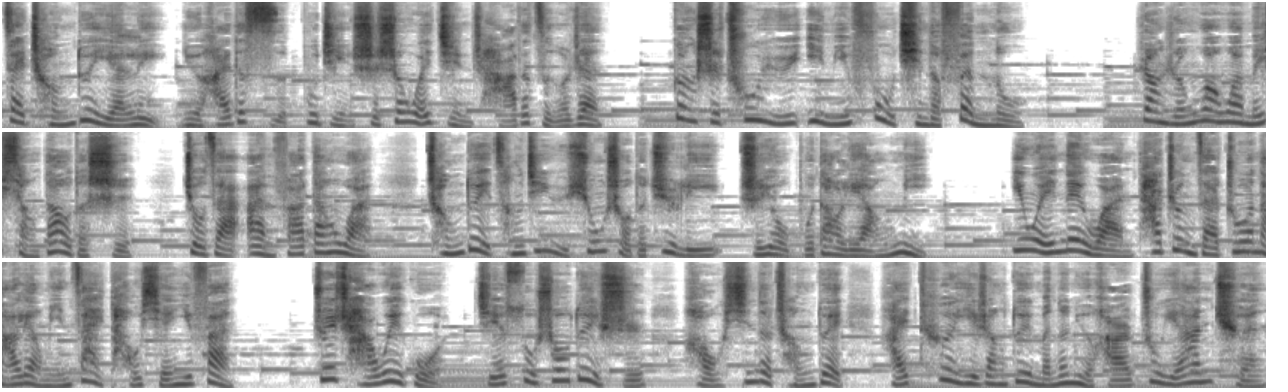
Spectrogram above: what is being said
在程队眼里，女孩的死不仅是身为警察的责任，更是出于一名父亲的愤怒。让人万万没想到的是，就在案发当晚，程队曾经与凶手的距离只有不到两米，因为那晚他正在捉拿两名在逃嫌疑犯。追查未果，结束收队时，好心的程队还特意让对门的女孩注意安全。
